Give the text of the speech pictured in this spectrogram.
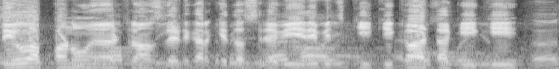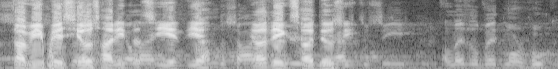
ਤੇ ਉਹ ਆਪਾਂ ਨੂੰ ਟਰਾਂਸਲੇਟ ਕਰਕੇ ਦੱਸ ਰਿਹਾ ਵੀ ਇਹਦੇ ਵਿੱਚ ਕੀ ਕੀ ਘਾਟ ਆ ਕੀ ਕੀ uh, ਕਮੀ ਪੇਸ਼ੀ ਉਹ ਸਾਰੀ ਦੱਸੀ ਜਾਂਦੀ ਆ ਜਾਂ ਦੇਖ ਸਕਦੇ ਹੋ ਤੁਸੀਂ a little bit more hook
